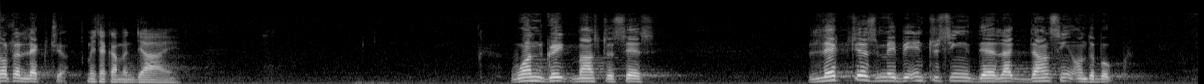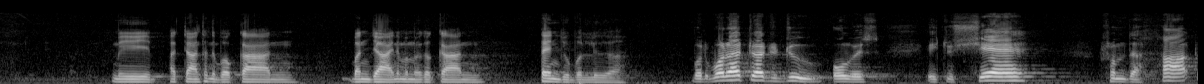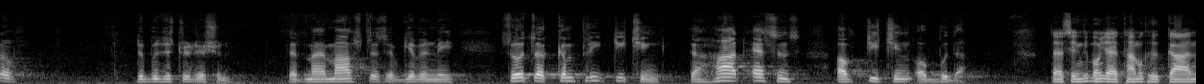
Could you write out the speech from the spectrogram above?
not a lecture. ไม่ใช่การบรรยาย One great master says, lectures may be interesting, they're like dancing on the book. มีอาจารย์ท่านหนึ่งบอกการบรรยายเนี่ยมันเหมือนกับการเต้นอยู่บนเรือ But what I try to do always is to share from the heart of the Buddhist tradition that my masters have given me. So it's a complete teaching, the heart essence of teaching of Buddha. แต่สิ่งที่ผมอยากจะทำก็คือการ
